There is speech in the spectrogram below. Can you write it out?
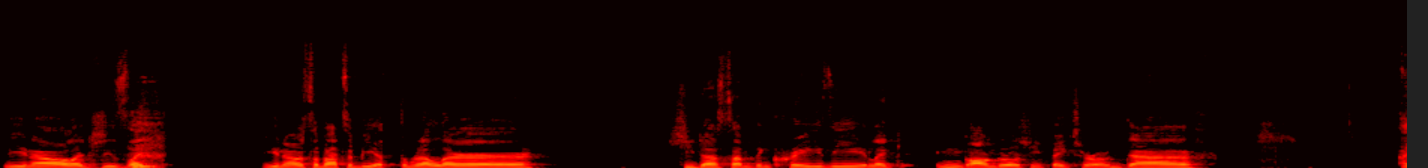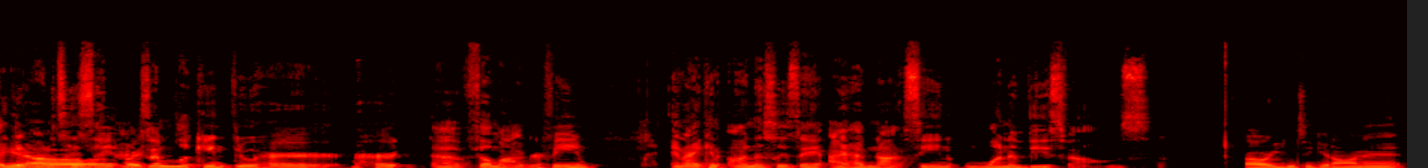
You know, like she's like, you know, it's about to be a thriller. She does something crazy. Like in Gone Girl, she faked her own death. I You can honestly say because like- I'm looking through her her uh, filmography, and I can honestly say I have not seen one of these films. Oh, you need to get on it.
